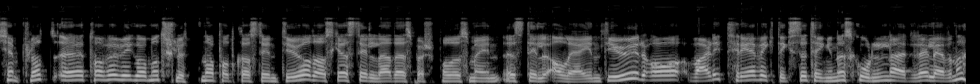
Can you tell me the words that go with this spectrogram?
Kjempeflott. Eh, Tove, vi går mot slutten av podkastintervjuet, og da skal jeg stille deg det spørsmålet som jeg stiller alle jeg intervjuer. Og hva er de tre viktigste tingene skolen lærer elevene?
